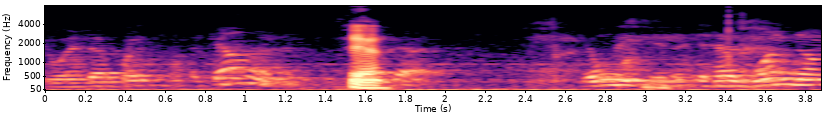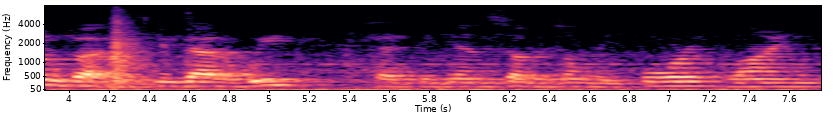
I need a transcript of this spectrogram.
you end up with a calendar. Yeah. like that. The only, it, it has one known bug. You've got a week that begins, so there's only four lines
